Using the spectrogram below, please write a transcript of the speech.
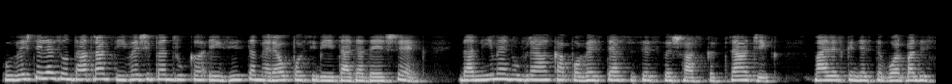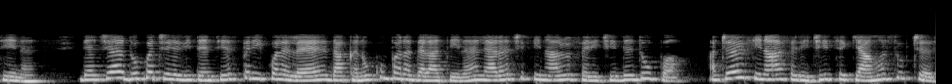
Poveștile sunt atractive și pentru că există mereu posibilitatea de eșec, dar nimeni nu vrea ca povestea să se sfârșească tragic, mai ales când este vorba de sine. De aceea, după ce evidențiezi pericolele, dacă nu cumpără de la tine, le arăți și finalul fericit de după. Acel final fericit se cheamă succes.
